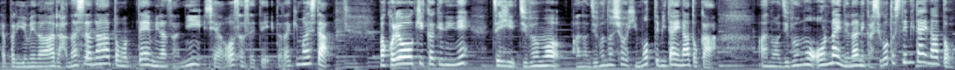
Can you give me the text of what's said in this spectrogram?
やっぱり夢のある話だなと思って皆さんにシェアをさせていただきました。まあ、これをきっかけにね是非自分もあの自分の商品持ってみたいなとかあの自分もオンラインで何か仕事してみたいなと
